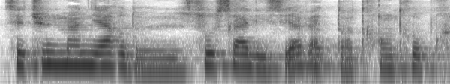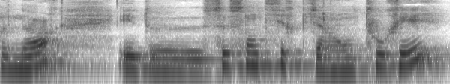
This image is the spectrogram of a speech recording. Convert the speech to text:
C'est une manière de socialiser avec d'autres entrepreneurs et de se sentir bien entouré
